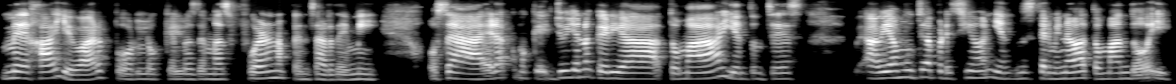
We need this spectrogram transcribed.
me dejaba llevar por lo que los demás fueran a pensar de mí. O sea, era como que yo ya no quería tomar y entonces había mucha presión y entonces terminaba tomando y,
